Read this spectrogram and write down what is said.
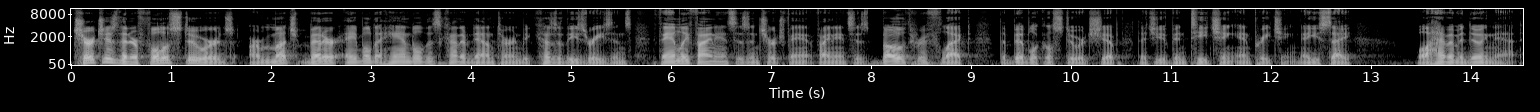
churches that are full of stewards are much better able to handle this kind of downturn because of these reasons. Family finances and church finances both reflect the biblical stewardship that you've been teaching and preaching. Now, you say, Well, I haven't been doing that.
